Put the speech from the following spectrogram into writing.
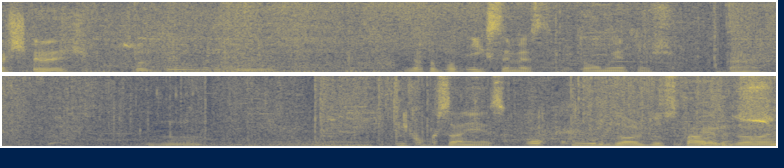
Eś, eś. Co ty zrobił? No to pod X-em jest ta umiejętność. Mhm. I koksanie jest. O kurde, ale dostałem Pierdolę.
